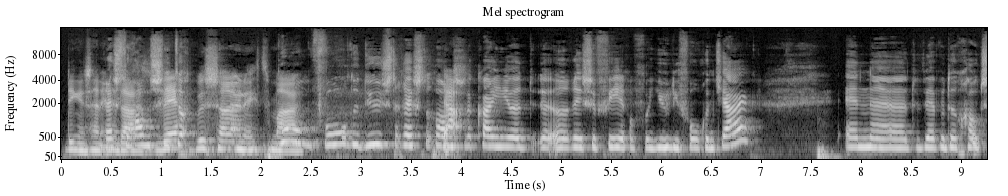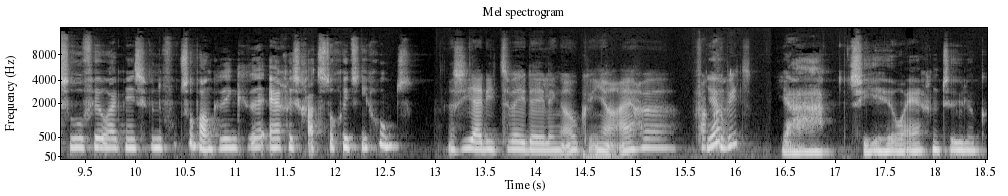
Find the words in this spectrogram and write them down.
dingen zijn inderdaad wegbezuinigd. Maar vol de duurste restaurants. Ja. Dan kan je eh, reserveren voor juli volgend jaar. En eh, we hebben de grootste hoeveelheid mensen van de voedselbank. Ik denk, ergens gaat toch iets niet goed. dan zie jij die tweedeling ook in jouw eigen vakgebied? Ja, dat zie je heel erg natuurlijk.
